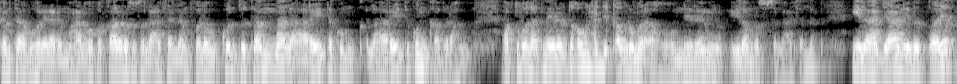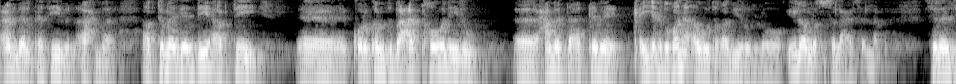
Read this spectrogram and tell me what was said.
ከምቲ ኣብ ሁሬራ ድማ ሓለፎ ፈቃል ረሱል ስ ሰለም ፈለው ኩንቱ ተማ ለኣረይትኩም ቀብራሁ ኣብቲ ቦታት ነረ ድኸውን ሕጂ ቀብሩ መርኣኹኹም ነረ ኢሎም ረሱል ስ ሰለም ኢላ ጃኒብ ጠሪቅ ዕንደ ልከቲብ ኣሕመር ኣብቲ መገዲ ኣብቲ ቁር ከም ዝበዓት ትኸውን ኢሉ ሓመት ተኣከበ ቀይሕ ዝኾነ ኣብኡ ተቐቢሩ ኣሎ ኢሎም ረሱል ስ ሰለም ስለዚ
